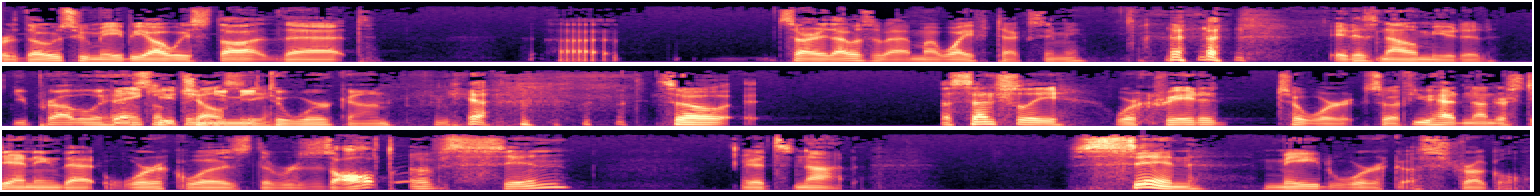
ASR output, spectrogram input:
for those who maybe always thought that. Uh, sorry, that was my wife texting me. it is now muted. you probably have Thank you, something you, Chelsea. need to work on. Yeah. so essentially, we're created to work. So if you had an understanding that work was the result of sin, it's not. Sin made work a struggle.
